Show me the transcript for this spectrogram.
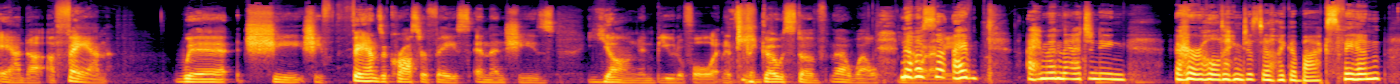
and uh, a fan, which she she fans across her face, and then she's young and beautiful, and it's the ghost of oh well. No, so I mean. I'm I'm imagining her holding just a, like a box fan.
